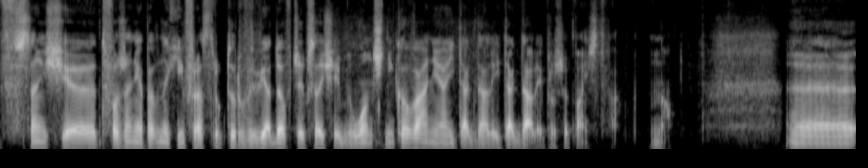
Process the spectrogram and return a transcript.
w sensie tworzenia pewnych infrastruktur wywiadowczych, w sensie łącznikowania i tak dalej, i tak dalej, proszę Państwa. No. E,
